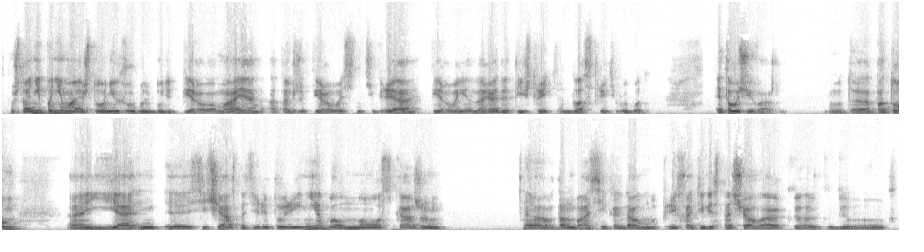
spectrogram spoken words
Потому что они понимают, что у них рубль будет 1 мая, а также 1 сентября, 1 января 2023 года. Это очень важно. Вот. А потом я э, сейчас на территории не был, но, скажем, э, в Донбассе, когда мы приходили сначала к, к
